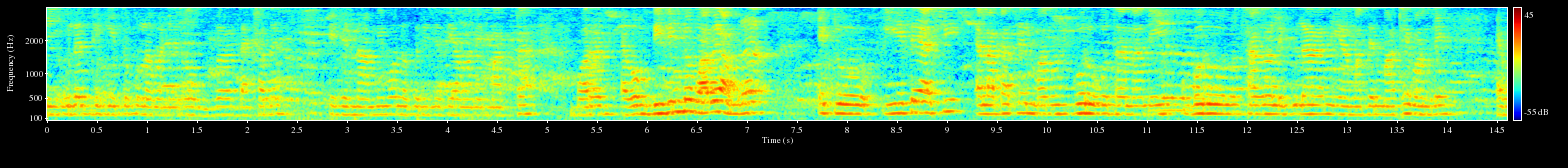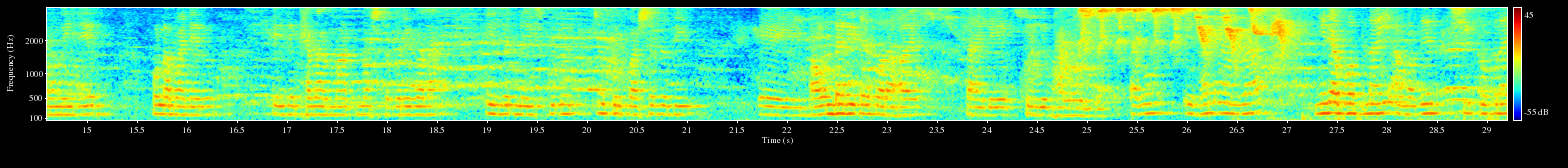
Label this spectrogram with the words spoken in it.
এইগুলা থেকে তো পোলাপানের রোগ দেখা দেয়। এই জন্য আমি মনে করি যদি আমার এই মাঠটা বড় এবং বিভিন্নভাবে আমরা একটু ইয়েতে আসি এলাকাতে মানুষ গরু কোথা না নিয়ে, গরু, ছাগল এগুলা নিয়ে আমাদের মাঠে বাঁধে এবং এই যে পোলাপাইনের এই যে খেলার মাঠ নষ্ট করে বলা এই জন্য স্কুলের চতুর্পাশে যদি এই বাউন্ডারিটা করা হয় তাহলে খুবই ভালো হতো এবং এখানে আমরা নিরাপদ নাই, আমাদের শিক্ষকরা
